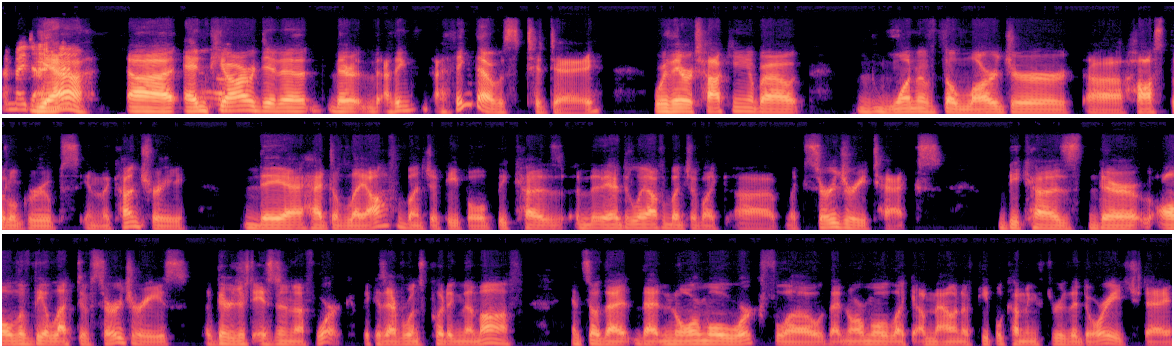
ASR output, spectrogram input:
am I done? yeah uh npr did a there i think i think that was today where they were talking about one of the larger uh, hospital groups in the country. They uh, had to lay off a bunch of people because they had to lay off a bunch of like uh, like surgery techs because they're all of the elective surgeries like there just isn't enough work because everyone's putting them off. And so that that normal workflow that normal like amount of people coming through the door each day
